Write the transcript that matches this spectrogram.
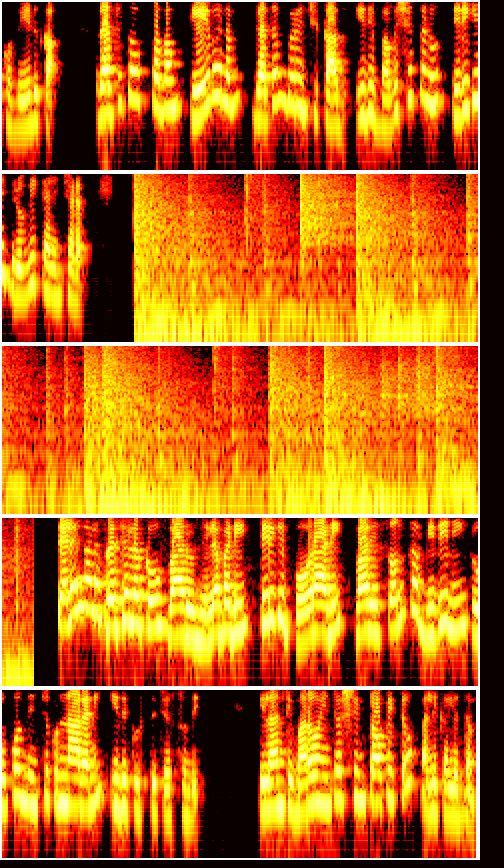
ఒక వేడుక. రజతోత్సవం కేవలం గతం గురించి కాదు ఇది భవిష్యత్తును తిరిగి ధృవీకరించడం. తెలంగాణ ప్రజలకు వారు నిలబడి తిరిగి పోరాడి వారి సొంత విధిని రూపొందించుకున్నారని ఇది గుర్తు చేస్తుంది. ఇలాంటి మరో ఇంట్రెస్టింగ్ టాపిక్తో మళ్ళీ కలుద్దాం.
